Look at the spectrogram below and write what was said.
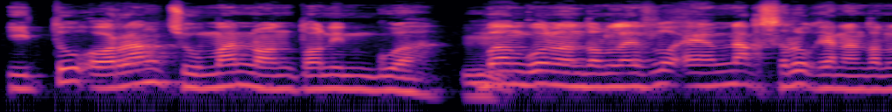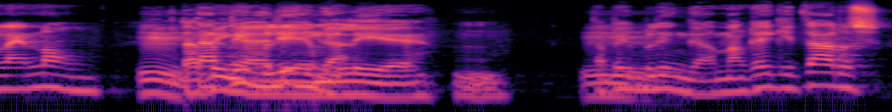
Itu orang cuma nontonin gua. Bang gue nonton live lu enak seru kayak nonton Lenong. Hmm. Tapi Tapi nggak ada beli yang nggak? beli ya. Hmm. Tapi beli nggak makanya kita harus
